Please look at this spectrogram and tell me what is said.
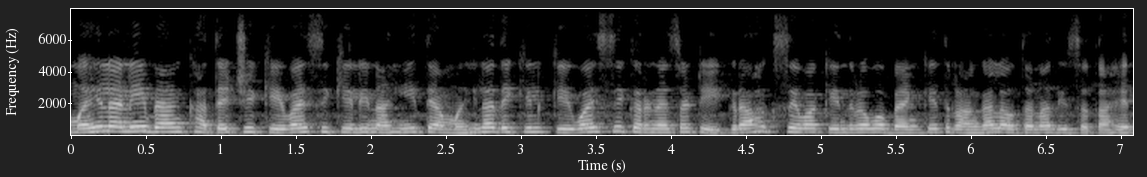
महिलांनी बँक खात्याची केवायसी केली नाही त्या महिला देखील केवायसी करण्यासाठी ग्राहक सेवा केंद्र व बँकेत रांगा लावताना दिसत आहेत.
